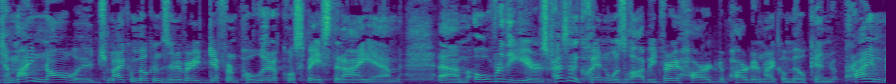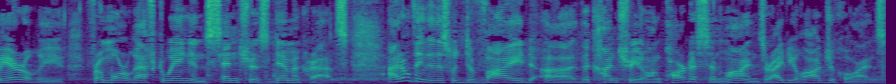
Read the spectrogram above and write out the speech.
to my knowledge, Michael Milken's in a very different political space than I am. Um, over the years, President Clinton was lobbied very hard to pardon Michael Milken, primarily from more left-wing and centrist Democrats. I don't think that this would divide uh, the country along partisan lines or ideological lines.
